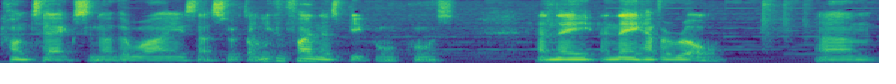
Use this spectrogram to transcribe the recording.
contexts and otherwise, that sort of thing. You can find those people, of course, and they and they have a role. Um,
